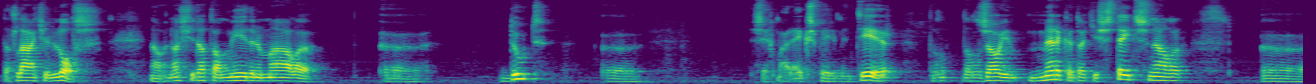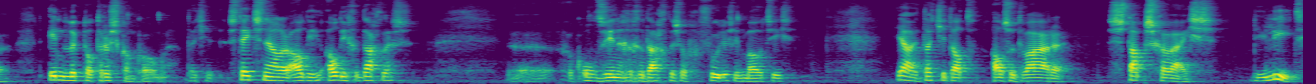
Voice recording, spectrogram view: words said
Dat laat je los. Nou, en als je dat dan meerdere malen uh, doet, uh, zeg maar experimenteer, dan, dan zou je merken dat je steeds sneller uh, innerlijk tot rust kan komen. Dat je steeds sneller al die, al die gedachten eh, ook onzinnige gedachten of gevoelens, emoties. Ja, dat je dat als het ware stapsgewijs delete.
